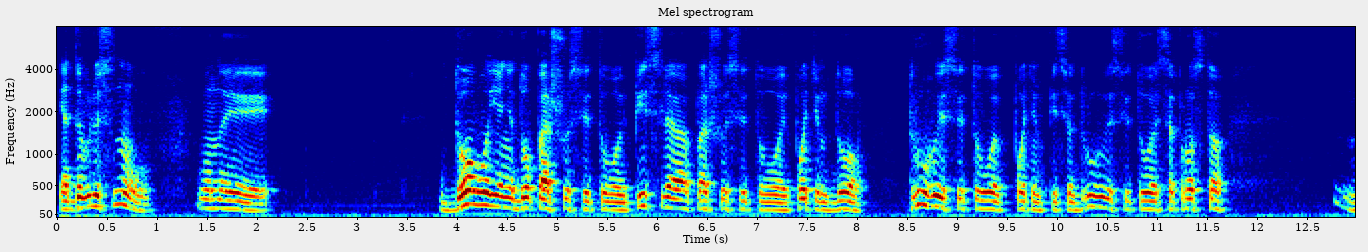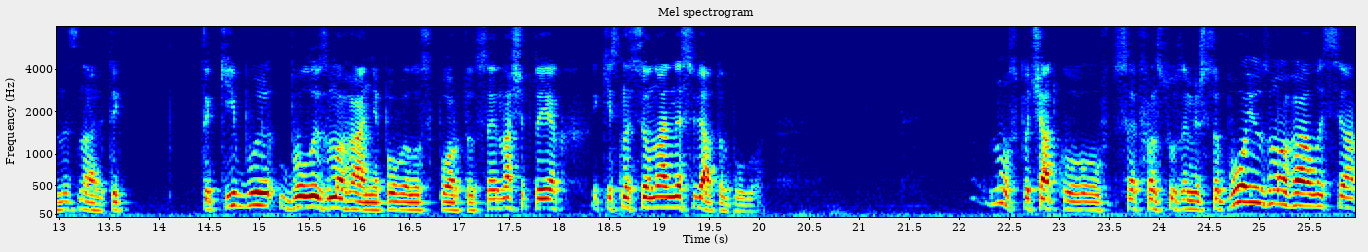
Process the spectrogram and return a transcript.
Я дивлюсь, ну, вони до воєнні, до Першої світової, після Першої світової, потім до Другої світової, потім після Другої світової. Це просто, не знаю, такі були змагання по велоспорту. Це начебто як якесь національне свято було. Ну, спочатку це французи між собою змагалися.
